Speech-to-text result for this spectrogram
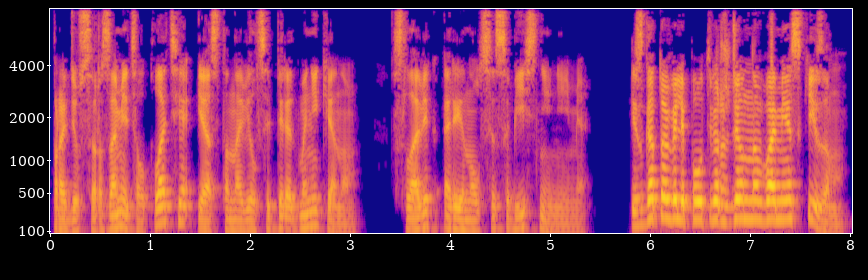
Продюсер заметил платье и остановился перед манекеном. Славик ринулся с объяснениями. «Изготовили по утвержденным вами эскизам.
